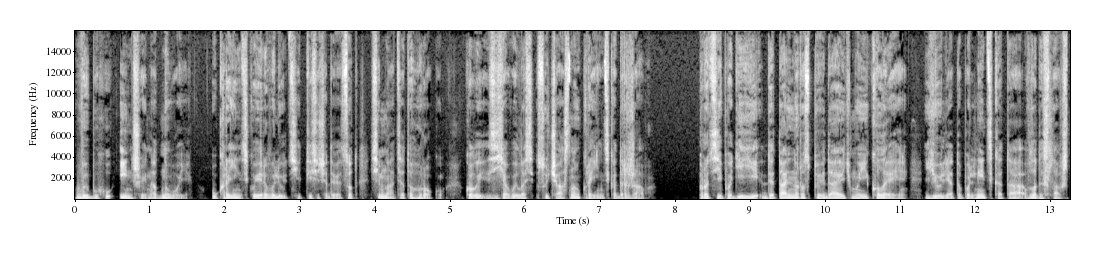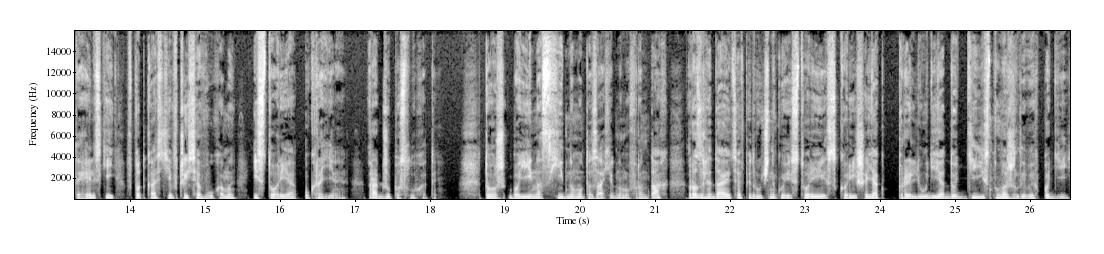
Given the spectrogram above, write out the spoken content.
вибуху іншої наднової української революції 1917 року, коли з'явилась сучасна українська держава. Про ці події детально розповідають мої колеги Юлія Топольницька та Владислав Штегельський в подкасті Вчися вухами Історія України. Раджу послухати. Тож бої на східному та західному фронтах розглядаються в підручнику історії скоріше як прелюдія до дійсно важливих подій.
